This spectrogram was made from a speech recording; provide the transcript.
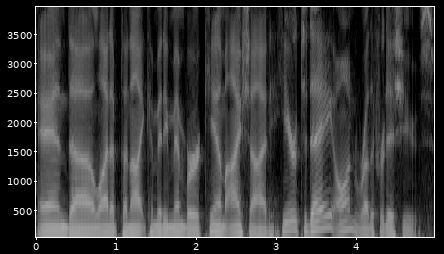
and uh, Light Up the Night Committee member Kim Eischeid here today on Rutherford Issues.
